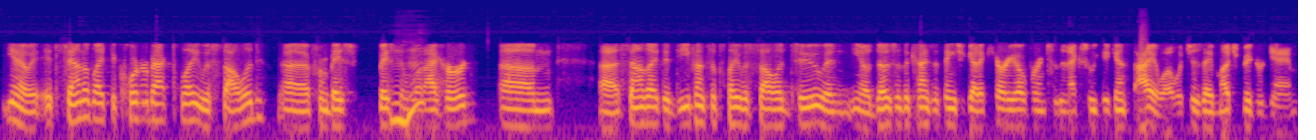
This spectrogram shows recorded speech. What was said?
you know it, it sounded like the quarterback play was solid uh, from base based mm-hmm. on what I heard. Um, uh, sounded like the defensive play was solid too, and you know those are the kinds of things you got to carry over into the next week against Iowa, which is a much bigger game,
